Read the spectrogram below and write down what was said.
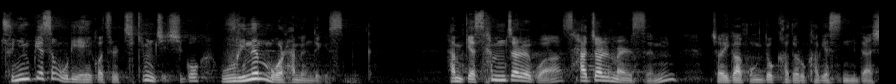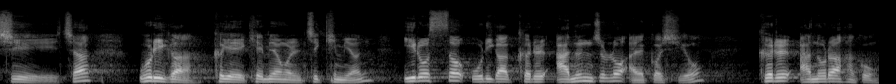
주님께서 우리의 것을 책임지시고 우리는 뭘 하면 되겠습니까? 함께 3절과 4절 말씀 저희가 봉독하도록 하겠습니다. 시작. 우리가 그의 계명을 지키면 이로써 우리가 그를 아는 줄로 알 것이요 그를 아노라 하고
